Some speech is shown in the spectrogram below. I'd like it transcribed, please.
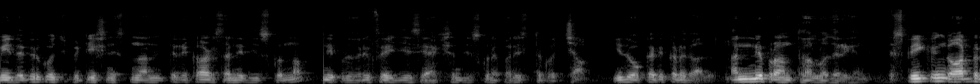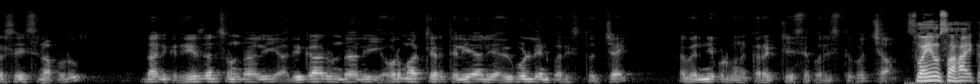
మీ దగ్గరకు వచ్చి పిటిషన్ ఇస్తున్నానంటే రికార్డ్స్ అన్ని తీసుకున్నాం. ఇప్పుడు వెరిఫై చేసి యాక్షన్ తీసుకునే పరిస్థితికి వచ్చాం. ఇది ఒక్కదిక్కడ కాదు. అన్ని ప్రాంతాల్లో జరిగింది. స్పీకింగ్ ఆర్డర్స్ వేసినప్పుడు దానికి రీజన్స్ ఉండాలి అధికారు ఉండాలి ఎవరు మార్చారో తెలియాలి అవి కూడా లేని పరిస్థితి వచ్చాయి. అవన్నీ ఇప్పుడు మనం కరెక్ట్ చేసే పరిస్థితికి వచ్చాం. స్వయం సహాయక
